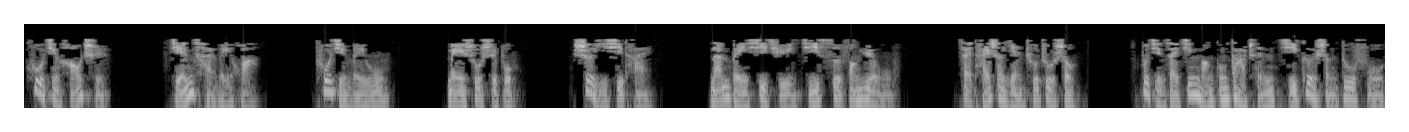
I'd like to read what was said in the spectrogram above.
护镜豪尺，剪彩为花。铺锦为屋，每数十步设一戏台，南北戏曲及四方乐舞，在台上演出祝寿。不仅在京王宫大臣及各省督府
